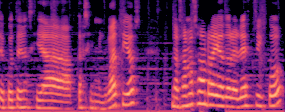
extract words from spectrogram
de potencia casi 1000 vatios. Nos vamos a un rallador eléctrico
